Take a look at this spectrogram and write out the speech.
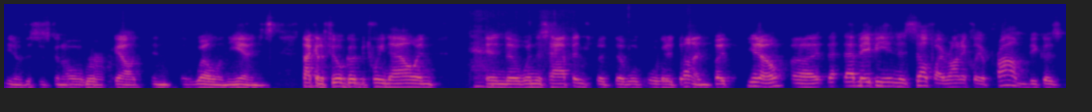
you know this is going to all work out in, well in the end. It's not going to feel good between now and and uh, when this happens, but we'll, we'll, get it done. But you know that that may be in itself, ironically, a problem because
